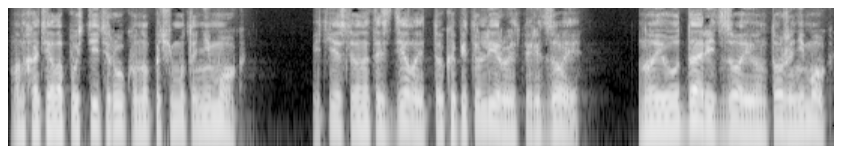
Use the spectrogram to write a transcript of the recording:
Он хотел опустить руку, но почему-то не мог. Ведь если он это сделает, то капитулирует перед Зоей. Но и ударить Зою он тоже не мог.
